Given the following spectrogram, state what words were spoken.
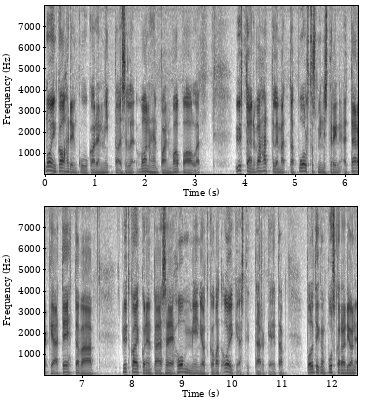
noin kahden kuukauden mittaiselle vanhempainvapaalle. Yhtään vähättelemättä puolustusministerin tärkeää tehtävää, nyt Kaikkonen pääsee hommiin, jotka ovat oikeasti tärkeitä. Politiikan puskaradion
